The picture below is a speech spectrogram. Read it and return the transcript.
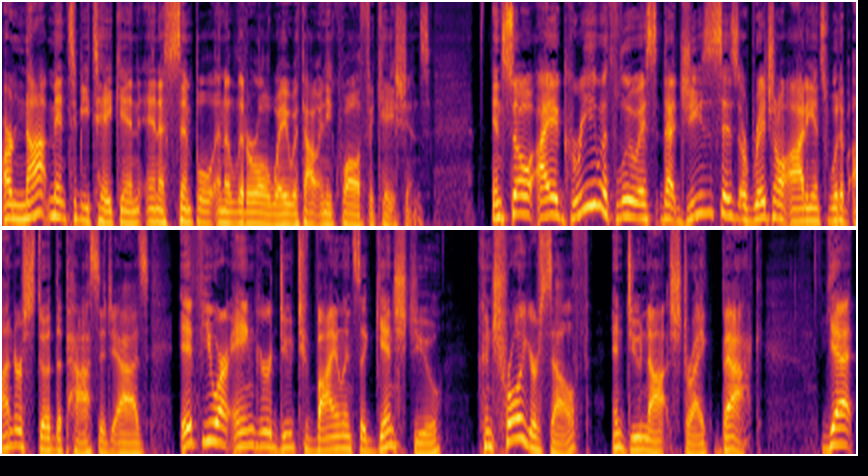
are not meant to be taken in a simple and a literal way without any qualifications. And so I agree with Lewis that Jesus' original audience would have understood the passage as if you are angered due to violence against you, control yourself and do not strike back. Yet,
